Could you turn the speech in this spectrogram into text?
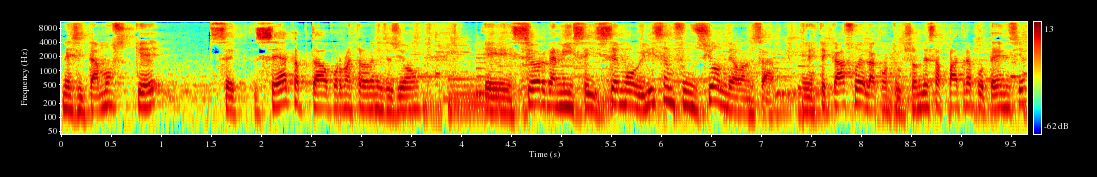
necesitamos que sea captado por nuestra organización, eh, se organice y se movilice en función de avanzar. En este caso, de la construcción de esa patria potencia,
